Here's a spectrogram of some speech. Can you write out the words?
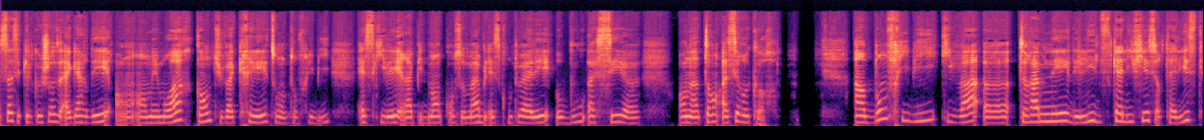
ça c'est quelque chose à garder en, mémoire quand tu vas créer ton, ton freebie. Est-ce qu'il est rapidement consommable? Est-ce qu'on peut aller au bout assez en un temps assez record? Un bon freebie qui va euh, te ramener des leads qualifiés sur ta liste,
